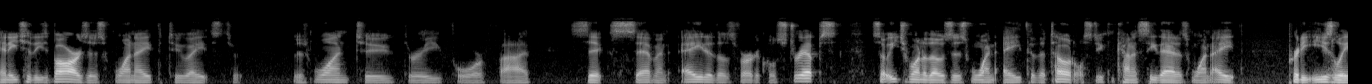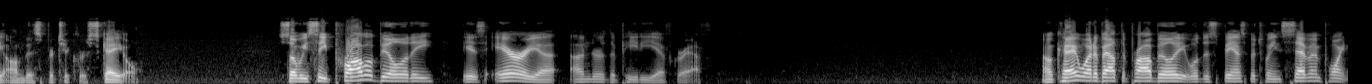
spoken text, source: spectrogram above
and each of these bars is 1 8, 2 8. There's 1, 2, 3, 4, 5, 6, 7, 8 of those vertical strips. So each one of those is 1 8 of the total. So you can kind of see that as 1 8 pretty easily on this particular scale. So we see probability is area under the PDF graph. Okay, what about the probability it will dispense between 7.9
